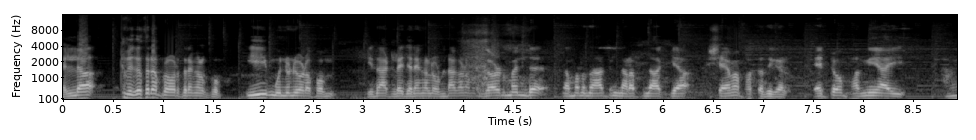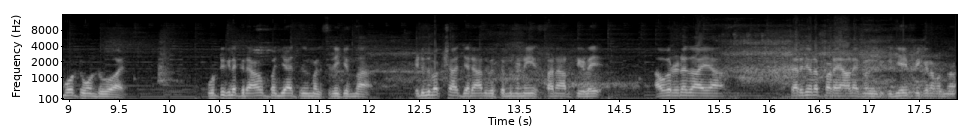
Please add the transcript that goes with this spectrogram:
എല്ലാ വികസന പ്രവർത്തനങ്ങൾക്കും ഈ മുന്നണിയോടൊപ്പം ഈ നാട്ടിലെ ജനങ്ങൾ ഉണ്ടാകണം. ഗവൺമെന്റ് നമ്മുടെ നാട്ടിൽ നടപ്പിലാക്കിയ ക്ഷേമ പദ്ധതികൾ ഏറ്റവും ഭംഗിയായി മുമ്പോട്ട് കൊണ്ടുപോകാൻ കൂട്ടിക്കല ഗ്രാമപഞ്ചായത്തിൽ മത്സരിക്കുന്ന ഇടതുപക്ഷ ജനാധിപത്യ മുന്നണി സ്ഥാനാർത്ഥികളെ അവരുടേതായ തെരഞ്ഞെടുപ്പ് അടയാളങ്ങളിൽ വിജയിപ്പിക്കണമെന്ന്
